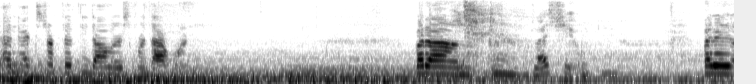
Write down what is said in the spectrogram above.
an extra $50 for that one. But um bless you. But it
